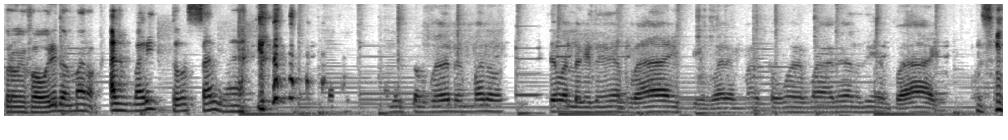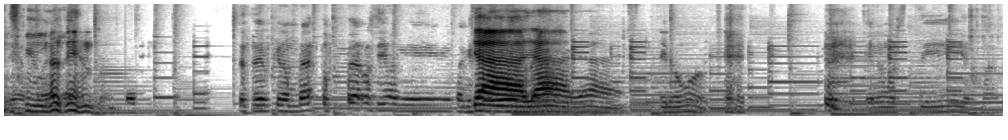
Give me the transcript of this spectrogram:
pero mi favorito, hermano, Alvarito Salva. Estos weones, hermano, sepan lo que tenían rating, bueno, hermano, estos weones más arriba no tienen. Sí, no entiendo. Te tengo que nombrar a estos perros, sí, para que. Para que Ya, ya, ya. El humor. El humor, sí, hermano.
